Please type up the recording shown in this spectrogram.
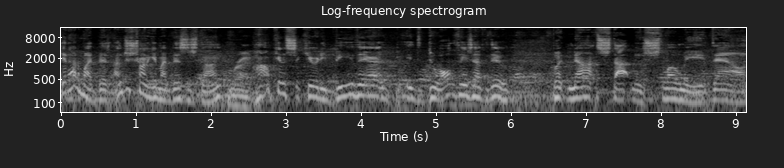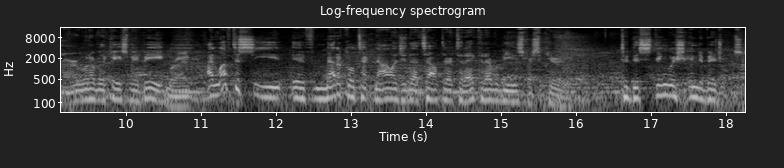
get out of my business. I'm just trying to get my business done. Right. How can security be there, do all the things I have to do, but not stop me, slow me down, or whatever the case may be? Right. I'd love to see if medical technology that's out there today could ever be used for security to distinguish individuals.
